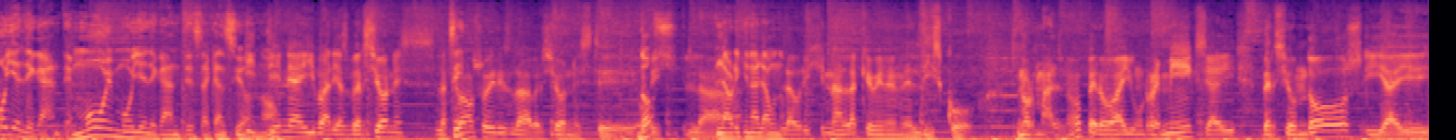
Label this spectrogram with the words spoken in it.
muy elegante, muy, muy elegante esa canción, Y ¿no? tiene ahí varias versiones. La que Sí. vamos a oír es la versión este Dos. ori- la, La original, la uno. La original, la que viene en el disco normal, ¿no? Pero hay un remix y hay versión 2 y hay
